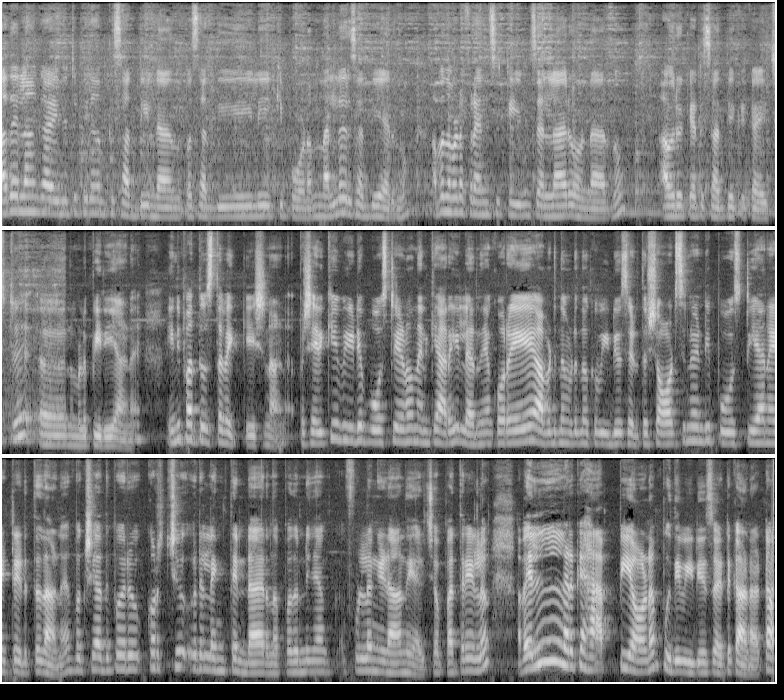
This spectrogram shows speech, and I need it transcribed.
അതെല്ലാം കഴിഞ്ഞിട്ട് പിന്നെ നമുക്ക് സദ്യ ഉണ്ടായിരുന്നു. അപ്പോൾ സദ്യയിലേക്ക് പോകണം നല്ലൊരു സദ്യയായിരുന്നു. അപ്പോൾ നമ്മുടെ ഫ്രണ്ട്സ് ടീംസ് എല്ലാവരും ഉണ്ടായിരുന്നു. അവരൊക്കെ ആയിട്ട് സദ്യയൊക്കെ കഴിച്ചിട്ട് നമ്മൾ പിരിയാണ്. ഇനി പത്ത് ദിവസത്തെ വെക്കേഷനാണ് അപ്പോൾ ശരിക്കും വീഡിയോ പോസ്റ്റ് ചെയ്യണമെന്ന് എനിക്ക് അറിയില്ലായിരുന്നു. ഞാൻ കുറേ അവിടുന്ന് ഇവിടെ നിന്നൊക്കെ വീഡിയോസ് എടുത്ത് ഷോർട്സിന് വേണ്ടി പോസ്റ്റ് ചെയ്യാനായിട്ട് എടുത്തതാണ്. പക്ഷേ അതിപ്പോൾ ഒരു കുറച്ച് ഒരു ലെങ്ത് ഉണ്ടായിരുന്നു. അപ്പോൾ അതുകൊണ്ട് ഞാൻ ഫുൾ ഇടാമെന്ന് വിചാരിച്ചു. അപ്പോൾ അത്രയേ ഉള്ളൂ. അപ്പോൾ എല്ലാവർക്കും ഹാപ്പി ഓണം പുതിയ വീഡിയോസായിട്ട് കാണാം കേട്ടോ.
